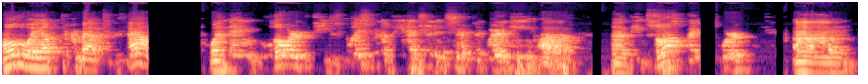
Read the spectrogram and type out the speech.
all the way up through about 2000, when they lowered the displacement of the engine and shifted where the uh, uh, the exhaust pipes were, um,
